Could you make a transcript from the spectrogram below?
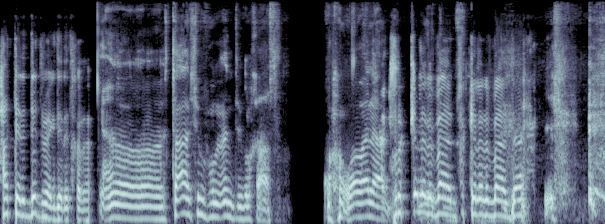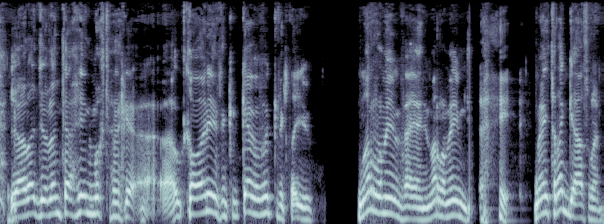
حتى ال Dead ما يقدر يدخلها. آه تعال شوفهم عندي بالخاص. ولا فك لنا ال ban فك لنا ال ban. يا رجل أنت الحين مختلف القوانين كيف أفك لك؟ طيب. مرة ما ينفع يعني مرة ما يمدي. ما يترقى أصلا.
